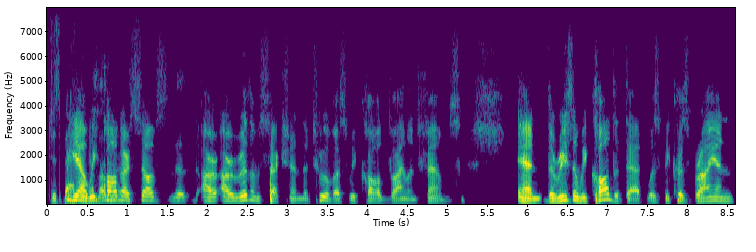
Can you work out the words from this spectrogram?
Just back. yeah, we called ourselves the our, our rhythm section. The two of us, we called Violent Femmes, and the reason we called it that was because Brian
